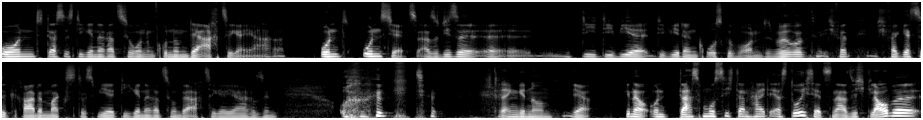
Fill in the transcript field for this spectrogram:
und das ist die Generation im Grunde genommen der 80er Jahre und uns jetzt, also diese, äh, die, die wir, die wir dann groß geworden sind. Ich, ver ich vergesse gerade, Max, dass wir die Generation der 80er Jahre sind. Und Streng genommen. Ja, genau. Und das muss sich dann halt erst durchsetzen. Also ich glaube,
